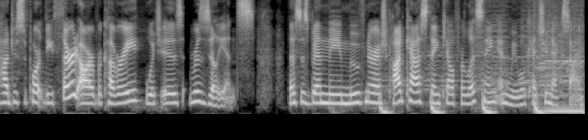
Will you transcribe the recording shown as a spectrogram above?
how to support the third R of recovery, which is resilience. This has been the Move Nourish podcast. Thank y'all for listening, and we will catch you next time.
